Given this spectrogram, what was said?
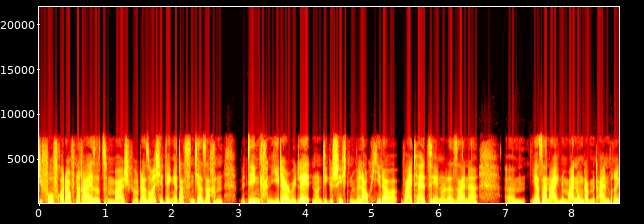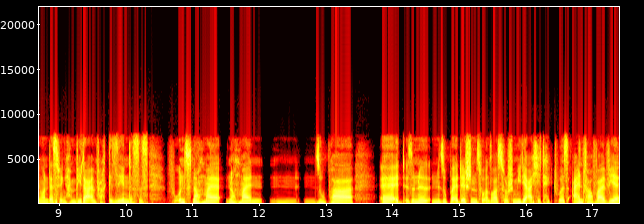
die Vorfreude auf eine Reise zum Beispiel oder solche Dinge, das sind ja Sachen, mit denen kann jeder relate selten und die Geschichten will auch jeder weitererzählen oder seine, ähm, ja, seine eigene Meinung damit einbringen. Und deswegen haben wir da einfach gesehen, dass es für uns nochmal noch mal ein super äh, so eine, eine super Edition zu unserer Social Media Architektur ist, einfach weil wir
